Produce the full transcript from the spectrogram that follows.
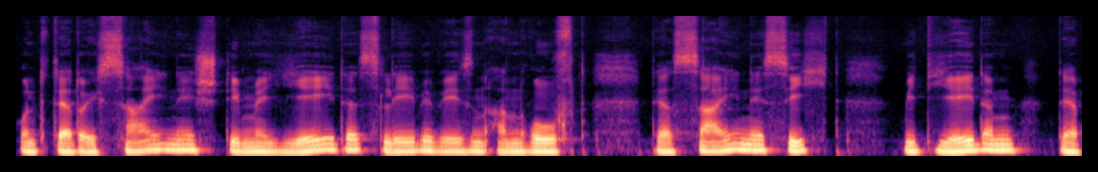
und der durch seine Stimme jedes Lebewesen anruft, der seine Sicht mit jedem, der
